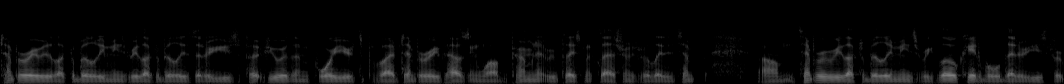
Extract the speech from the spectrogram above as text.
temporary reluctability means reluctabilities that are used for fewer than four years to provide temporary housing, while the permanent replacement classrooms related temp um, temporary reluctability means relocatable that are used for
